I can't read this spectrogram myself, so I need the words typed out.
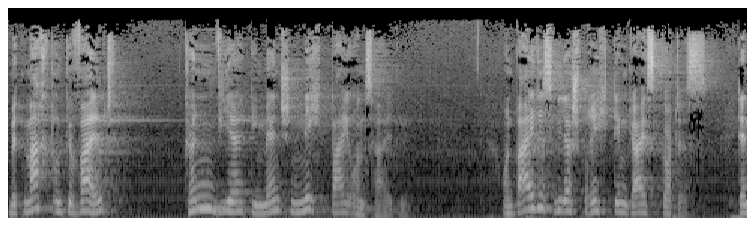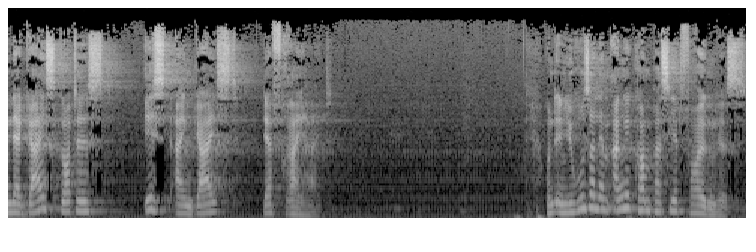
Mit Macht und Gewalt können wir die Menschen nicht bei uns halten. Und beides widerspricht dem Geist Gottes. Denn der Geist Gottes ist ein Geist der Freiheit. Und in Jerusalem angekommen passiert Folgendes.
